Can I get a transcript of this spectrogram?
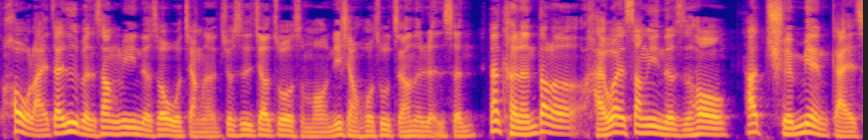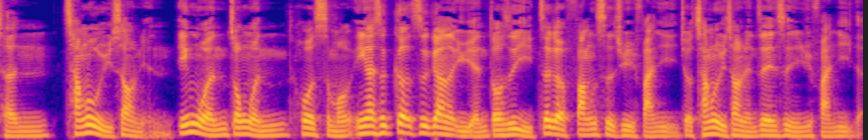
后来在日本上映的时候，我讲了就是叫做什么你想活出怎样的人生，那可能到了海外上映的时候，它全面改成《苍鹭与少年》，英文、中文或什么，应该是各式各样的语言都是以这个方式去翻译，就《苍鹭与少年》这件事情去翻译的。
